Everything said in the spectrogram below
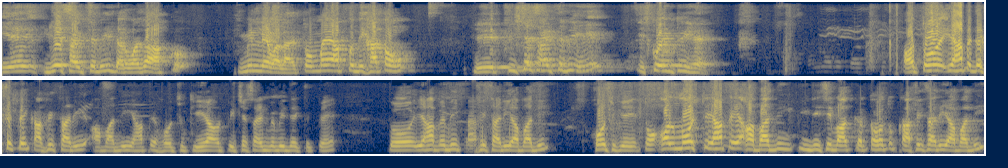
ये ये साइड से भी दरवाज़ा आपको मिलने वाला है। तो मैं आपको दिखाता हूँ कि पीछे साइड से भी इसको एंट्री है। और तो यहाँ पे देख सकते हैं, काफ़ी सारी आबादी यहाँ पे हो चुकी है और पीछे साइड में भी देख सकते हैं। तो यहाँ पे भी काफ़ी सारी आबादी हो चुकी है। तो ऑलमोस्ट यहाँ पे आबादी की जैसी बात करता हूँ तो काफ़ी सारी आबादी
